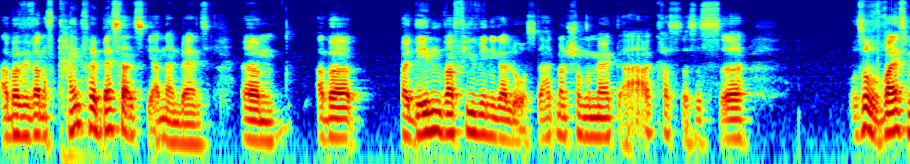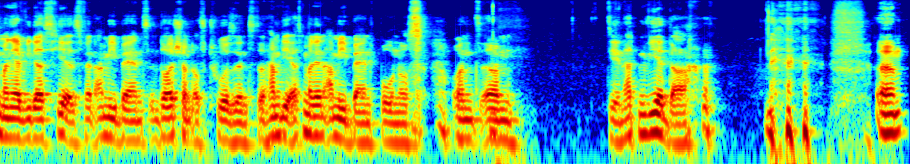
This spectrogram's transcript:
aber wir waren auf keinen Fall besser als die anderen Bands. Ähm, aber bei denen war viel weniger los. Da hat man schon gemerkt, ah, krass, das ist. Äh, so weiß man ja, wie das hier ist, wenn Ami-Bands in Deutschland auf Tour sind. Dann haben die erstmal den Ami-Band-Bonus. Und ähm, den hatten wir da. ähm,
